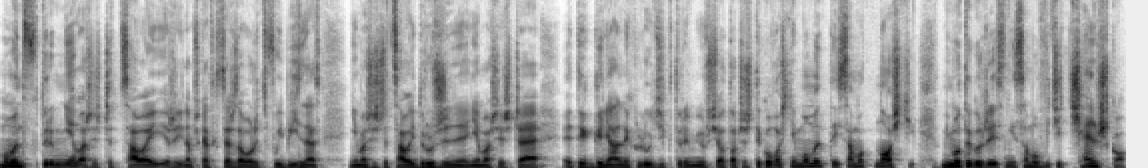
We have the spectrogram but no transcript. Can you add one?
Moment, w którym nie masz jeszcze całej, jeżeli na przykład chcesz założyć swój biznes, nie masz jeszcze całej drużyny, nie masz jeszcze e, tych genialnych ludzi, którymi już się otoczysz, tylko właśnie moment tej samotności. Mimo tego, że jest niesamowicie ciężko,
